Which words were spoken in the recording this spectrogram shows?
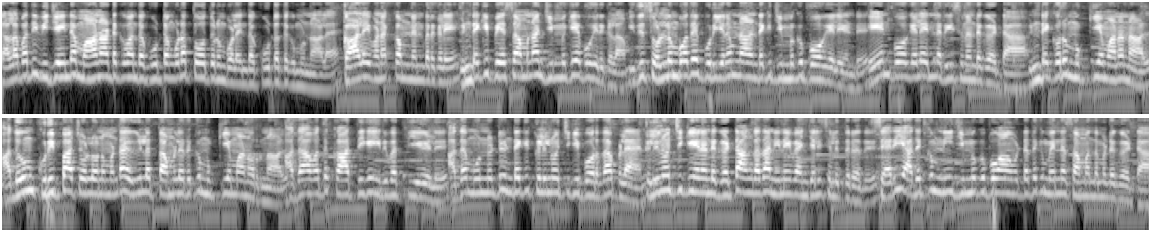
தளபதி விஜயின் மாநாட்டுக்கு வந்த கூட்டம் கூட தோத்துடும் போல இந்த கூட்டத்துக்கு முன்னால. காலை வணக்கம் நண்பர்களே. இன்றைக்கு பேசாம நான் ஜிம்முக்கே போயிருக்கலாம். இது சொல்லும் போதே புரியணும் நான் இன்றைக்கு ஜிம்முக்கு போகலேண்டு ஏன் போகல? என்ன ரீசன் கேட்டா இன்றைக்கு ஒரு முக்கியமான நாள். அதுவும் குறிப்பா சொல்லணும்டா ஈழ தமிழருக்கு முக்கியமான ஒரு நாள். அதாவது கார்த்திகை இருபத்தி ஏழு அதை முன்னிட்டு இன்றைக்கு கிளிநொச்சிக்கு போறதா பிளான் கிளிநொச்சிக்கு என்னன்னு கேட்டா அங்கதான் நினைவு அஞ்சலி செலுத்துறது. சரி அதுக்கும் நீ ஜிம்முக்கு போகாம விட்டதுக்கு என்ன சம்பந்தம் கேட்டா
